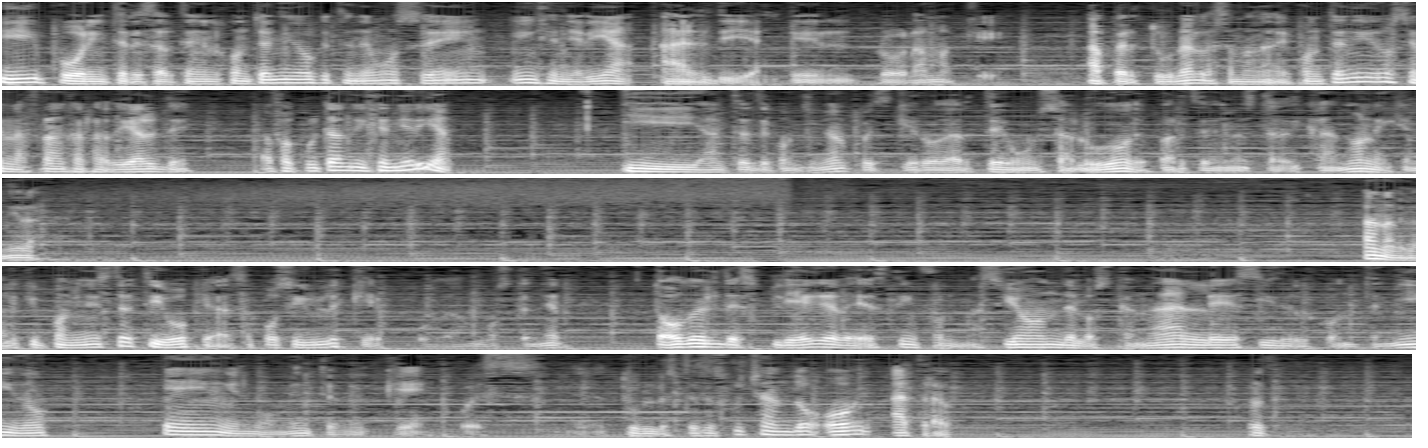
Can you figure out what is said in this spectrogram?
y por interesarte en el contenido que tenemos en Ingeniería al Día, el programa que apertura la semana de contenidos en la franja radial de la Facultad de Ingeniería. Y antes de continuar, pues quiero darte un saludo de parte de nuestra decano, la ingeniera Ana del equipo administrativo que hace posible que podamos tener todo el despliegue de esta información, de los canales y del contenido en el momento en el que pues eh, tú lo estés escuchando o a, a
